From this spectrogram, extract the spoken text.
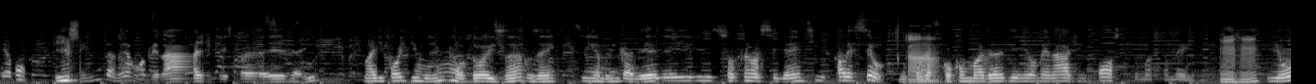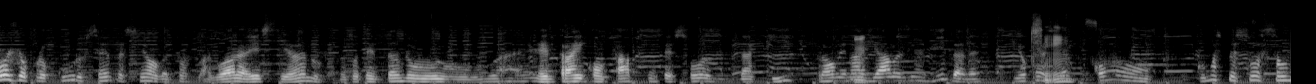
É bom, isso ainda, né? Uma homenagem que fez para ele aí mas depois de um ou dois anos aí que tinha brincadeira, ele sofreu um acidente e faleceu. Então ah. já ficou como uma grande homenagem póstuma também. Uhum. E hoje eu procuro sempre assim, ó, agora este ano, eu estou tentando eh, entrar em contato com pessoas daqui para homenageá-las em vida, né? E eu percebo como como as pessoas são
